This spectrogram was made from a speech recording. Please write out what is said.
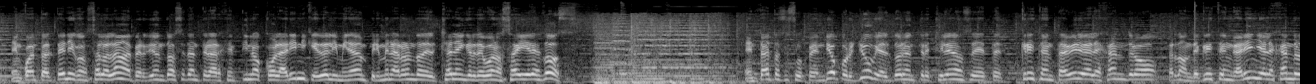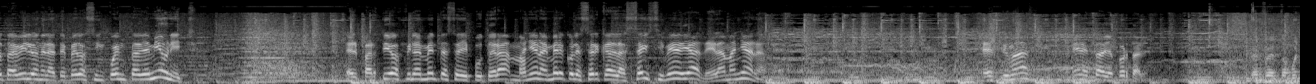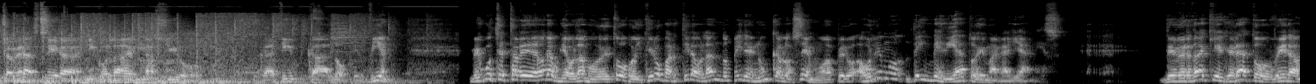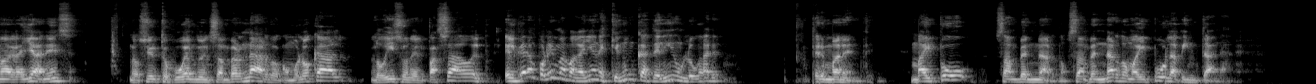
En cuanto al tenis, Gonzalo Lama perdió en 2 ante el argentino Colarini y quedó eliminado en primera ronda del Challenger de Buenos Aires 2. En tanto se suspendió por lluvia el duelo entre chilenos de Cristian Tavilo y Alejandro, perdón, de Cristian Garín y Alejandro Tavilo en el ATP 250 de Múnich. El partido finalmente se disputará mañana miércoles cerca de las 6 y media de la mañana. Esto y más en Estadio Portal. Perfecto, muchas gracias Nicolás Ignacio Gatica López. Bien, Me gusta esta media hora porque hablamos de todo y quiero partir hablando, mire, nunca lo hacemos, ¿ah? pero hablemos de inmediato de Magallanes. De verdad que es grato ver a Magallanes, ¿no es cierto?, jugando en San Bernardo como local, lo hizo en el pasado. El, gran problema de Magallanes es que nunca tenido un lugar permanente. Maipú, San Bernardo, San Bernardo, Maipú, La Pintana.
